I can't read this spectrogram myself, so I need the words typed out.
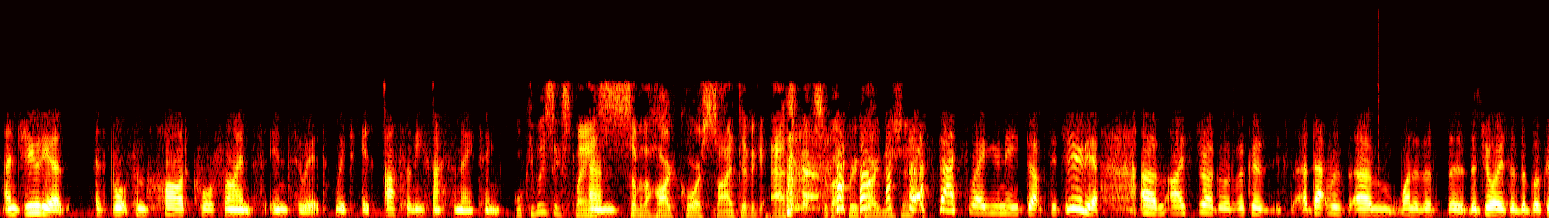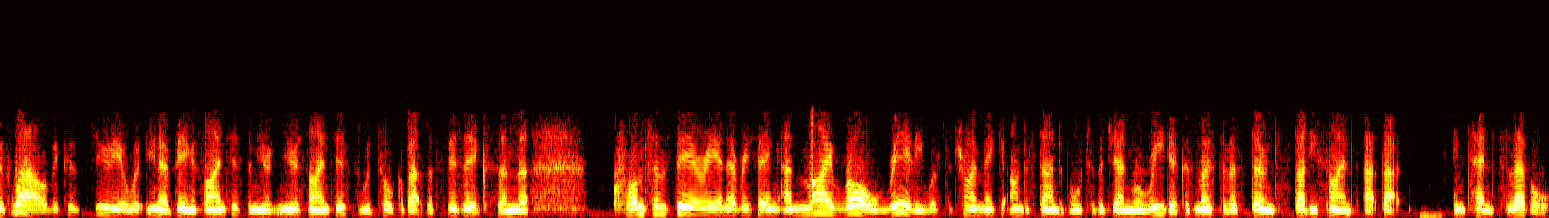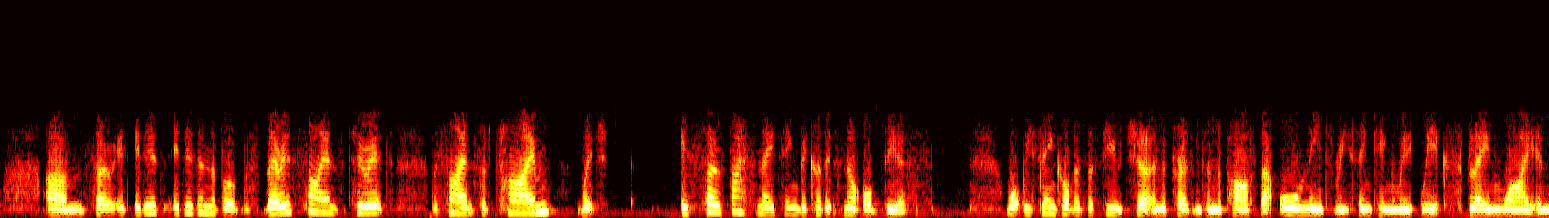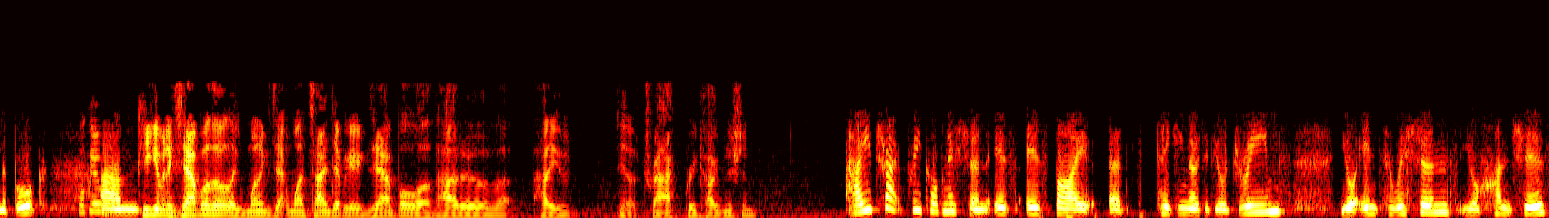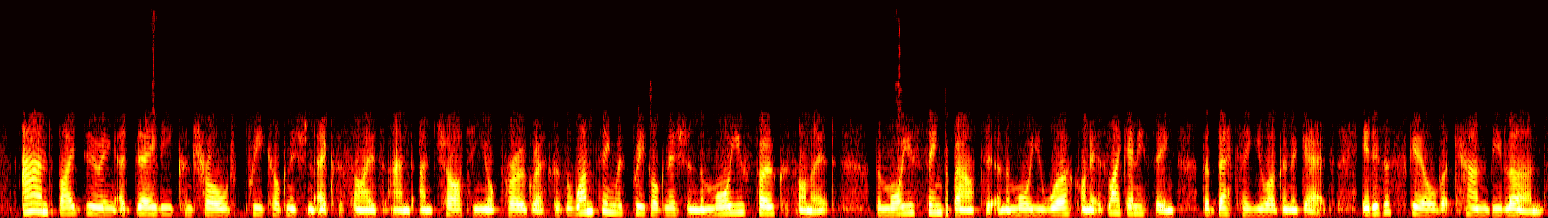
And Julia has brought some hardcore science into it, which is utterly fascinating. Well, can you please explain um, some of the hardcore scientific aspects about precognition? That's where you need Dr. Julia. Um, I struggled because that was um, one of the, the, the, joys of the book as well, because Julia, you know, being a scientist and neuroscientist, would talk about the physics and the quantum theory and everything, and my role really was to try and make it understandable to the general reader, because most of us don't study science at that intense level. Um, so it, it is it is in the book. There is science to it, the science of time, which is so fascinating because it's not obvious. what we think of as the future and the present and the past, that all needs rethinking, we, we explain why in the book. Okay. Um, Can you give an example though, like one exa- one scientific example of how to uh, how you you know track precognition? How you track precognition is is by uh, taking note of your dreams, your intuitions, your hunches, and by doing a daily controlled precognition exercise and, and charting your progress. Because the one thing with precognition, the more you focus on it, the more you think about it and the more you work on it, it's like anything, the better you are going to get. It is a skill that can be learned.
